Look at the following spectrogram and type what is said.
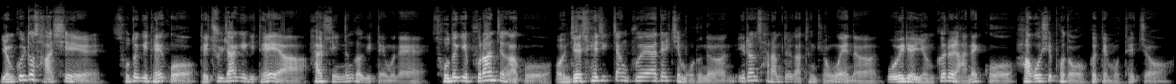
영끌도 사실 소득이 되고 대출 자격이 돼야 할 수 있는 거기 때문에 소득이 불안정하고 언제 새 직장 구해야 될지 모르는 이런 사람들 같은 경우에는 오히려 영끌을 안 했고 하고 싶어도 그때 못했죠.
